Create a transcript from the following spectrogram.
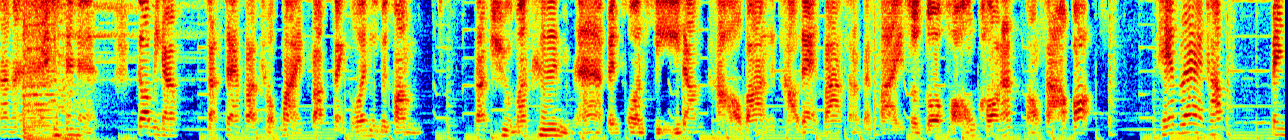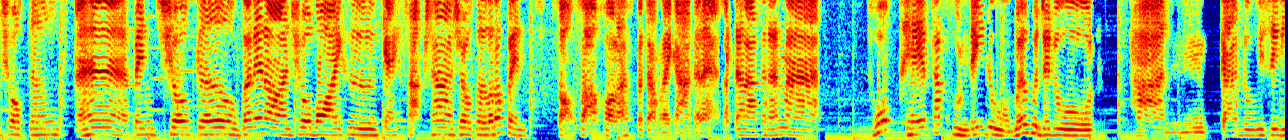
มาม่าก็มีการจัดแจงปรับโฉมใหม่ ปรับแต่งตัวให้ดูมีความรักชูมากขึ้นอ่าเป็นโทนสีดำขาวบ้างหรือขาวแดงบ้างสลับกันไป ส่วนตัวของคอรัสของสาวก็ เทปแรกครับ เป็นโชว์เกิร์ลอ่าเป็นโชว์เกิร์ลก็แน่นอนโชว์บอยคือแก๊งสามชาติโชว์เกิร์ลก็ต้องเป็นสองสาวคอรัสประจำรายการนั่นแหละแล้วหลังจากนั้นมาทุกเทปถ้าคุณได้ดูเมื่อคุณจะดูผ่านการดู VCD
